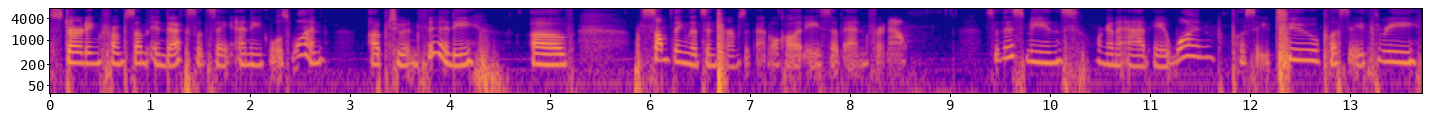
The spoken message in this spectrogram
starting from some index, let's say n equals 1, up to infinity of something that's in terms of n. We'll call it a sub n for now. So this means we're going to add a 1 plus a 2 plus a 3,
